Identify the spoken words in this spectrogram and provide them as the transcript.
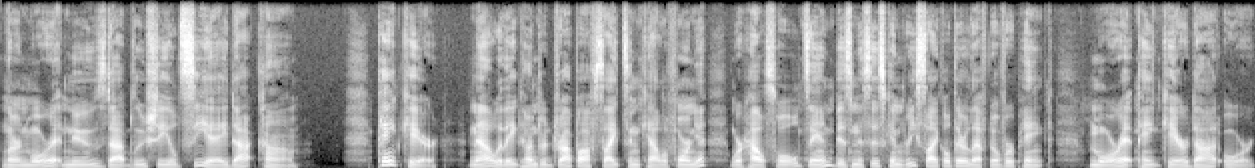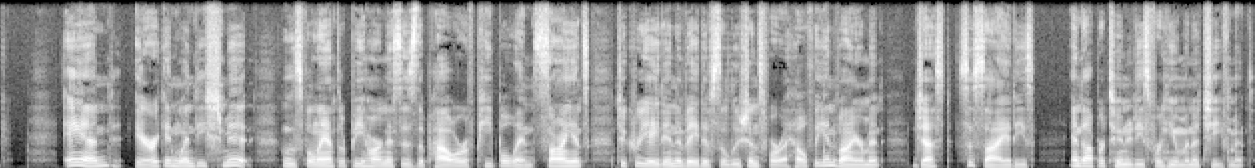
Learn more at news.blueshieldca.com. Paint Care now with 800 drop off sites in California where households and businesses can recycle their leftover paint. More at paintcare.org. And Eric and Wendy Schmidt, whose philanthropy harnesses the power of people and science to create innovative solutions for a healthy environment, just societies, and opportunities for human achievement.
